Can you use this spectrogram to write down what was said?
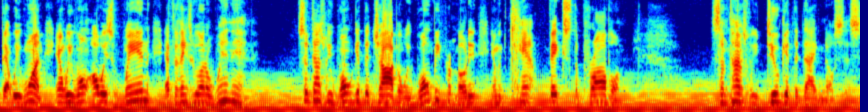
that we want, and we won't always win at the things we want to win in. Sometimes we won't get the job, and we won't be promoted, and we can't fix the problem. Sometimes we do get the diagnosis.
